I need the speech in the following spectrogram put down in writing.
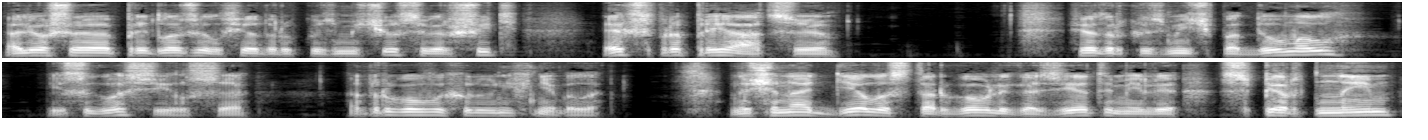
Алеша предложил Федору Кузьмичу совершить экспроприацию. Федор Кузьмич подумал и согласился, а другого выхода у них не было. Начинать дело с торговли газетами или спиртным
